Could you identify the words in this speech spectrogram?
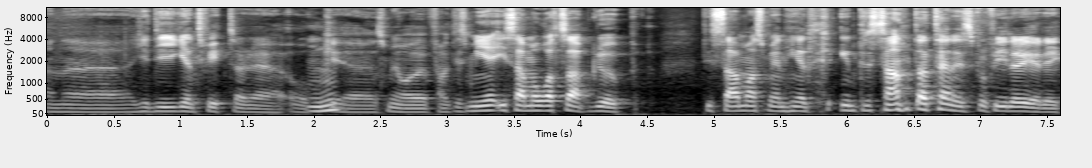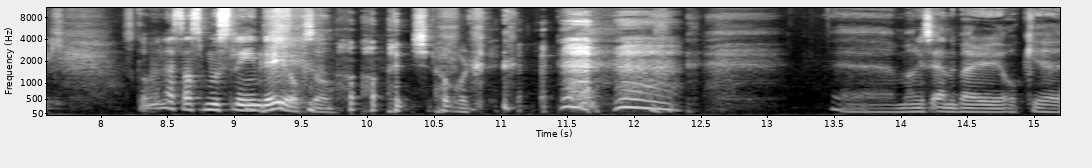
en eh, gedigen twittrare och Mm. eh, som jag är faktiskt med i samma WhatsApp-grupp tillsammans med en helt intressanta tennisprofiler Erik. Ska vi nästan smussla in dig också. Kör hårt. Eh, Magnus Enneberg och eh,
